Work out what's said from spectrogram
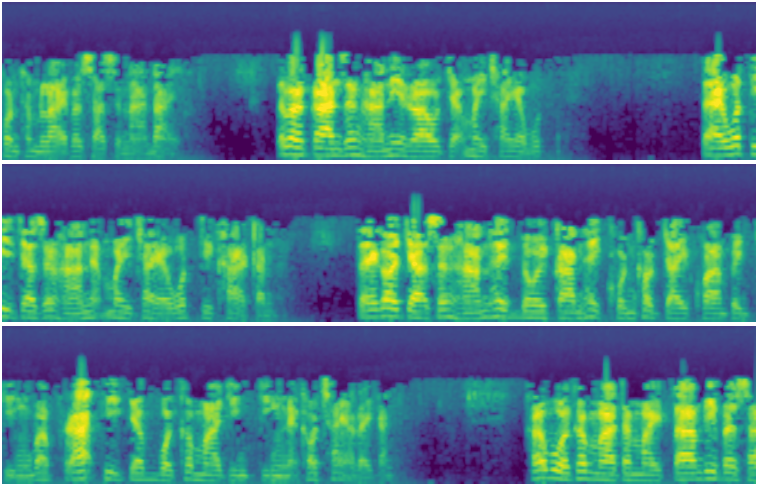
คนทำลายพระศาสนาได้ แต่ว่าการสังหารนี่เราจะไม่ใช้อาวุธ แต่อาวุธที่จะสังหารเนี่ยไม่ใช่อาวุธที่ฆ่ากัน แต่ก็จะสังหารให้โดยการให้คนเข้าใจความเป็นจริงว่าพระที่จะบวชเข้ามาจริงๆเนี่ยเขาใช้อะไรกัน เขาบวชเข้ามาทำไมตามที่ภาษา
